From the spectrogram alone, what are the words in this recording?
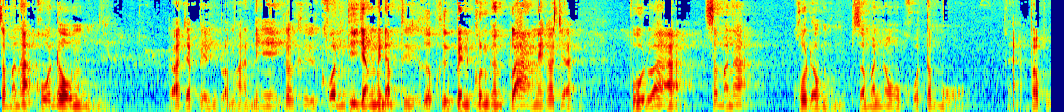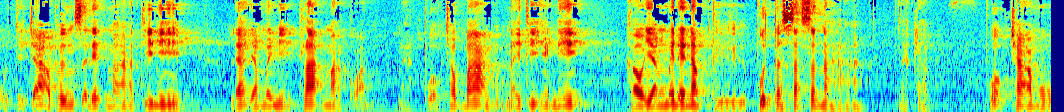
สมณะโคดมเนี่ยก็จะเป็นประมาณนี้ก็คือคนที่ยังไม่นับถือก็คือเป็นคนกลางๆเนี่ยเขาจะพูดว่าสมณะโคดม สมโนโคตโม พระพุทธเจ้าเพิ่งเสด็จมาที่นี้ แล้วยังไม่มีพระมาก่อนนะพวกชาวบ้านในที่แห่งนี้ เขายังไม่ได้นับถือพุทธศาสนานะครับ พวกชาวหมู่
